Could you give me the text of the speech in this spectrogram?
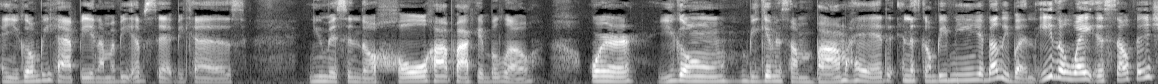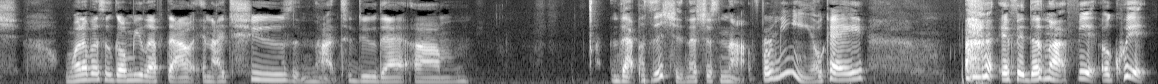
and you're going to be happy and I'm going to be upset because you missing the whole hot pocket below or you going to be giving some bomb head and it's going to be me in your belly button. Either way is selfish. One of us is going to be left out and I choose not to do that um that position. That's just not for me, okay? if it does not fit, acquit.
